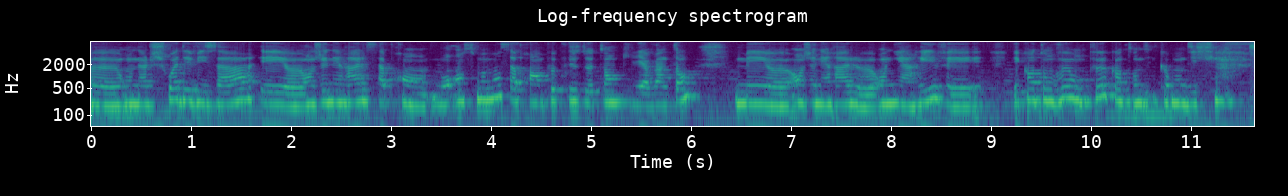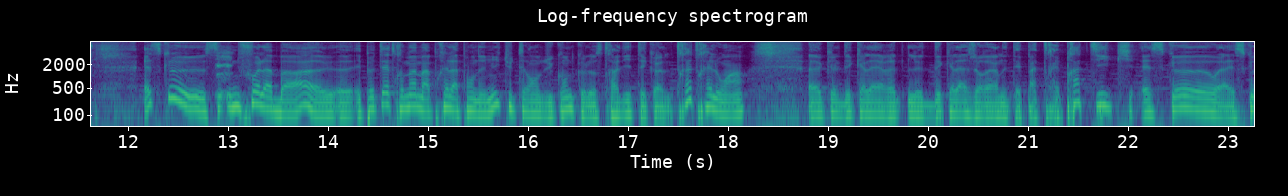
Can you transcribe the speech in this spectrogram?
Euh, on a le choix des visas et euh, en général, ça prend. Bon, en ce moment, ça prend un peu plus de temps qu'il y a 20 ans, mais en général, on y arrive et, et, quand on veut, on peut, quand on dit, comme on dit. Est-ce que c'est une fois là-bas, euh, et peut-être même après la pandémie, que tu t'es rendu compte que l'Australie était quand même très très loin, euh, que le décalage, horaire n'était pas très pratique? Est-ce que voilà, est-ce que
